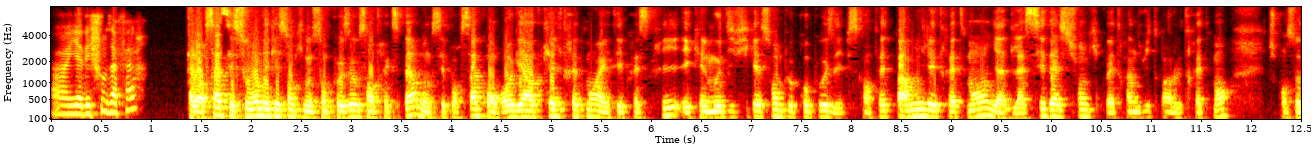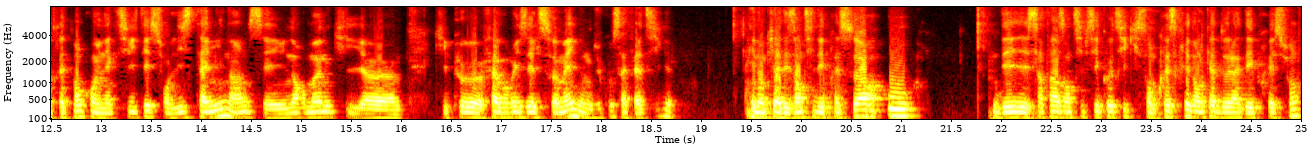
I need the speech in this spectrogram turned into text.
il y a des choses à faire? Alors ça, c'est souvent des questions qui nous sont posées au centre expert. Donc c'est pour ça qu'on regarde quel traitement a été prescrit et quelles modifications on peut proposer. Puisqu'en fait, parmi les traitements, il y a de la sédation qui peut être induite par le traitement. Je pense aux traitements qui ont une activité sur l'histamine. Hein. C'est une hormone qui, euh, qui peut favoriser le sommeil. Donc du coup, ça fatigue. Et donc il y a des antidépresseurs ou des, certains antipsychotiques qui sont prescrits dans le cadre de la dépression,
